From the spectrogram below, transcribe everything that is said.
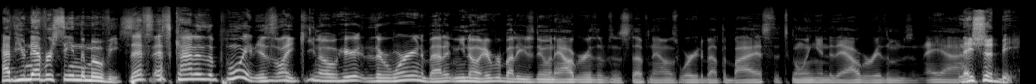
Have you never seen the movies? That's that's kind of the point. It's like you know here they're worrying about it, and you know everybody who's doing algorithms and stuff now is worried about the bias that's going into the algorithms and AI, they should be.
